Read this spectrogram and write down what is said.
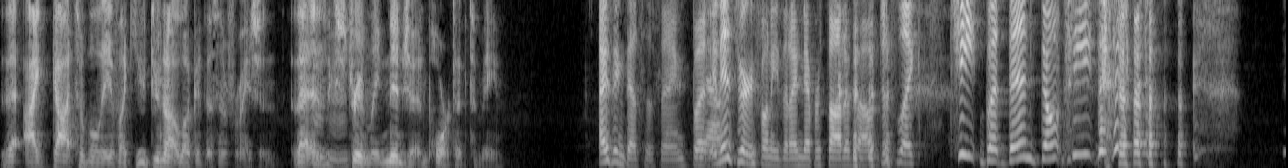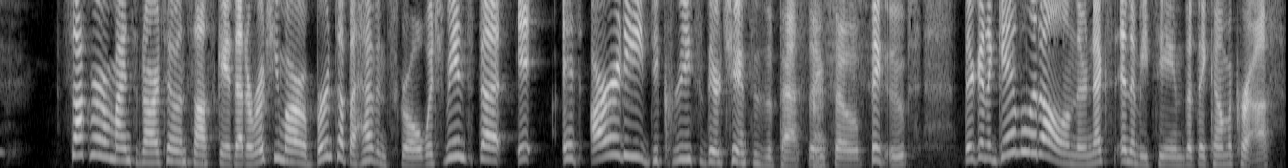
that I got to believe, like you do not look at this information. That is extremely ninja important to me. I think that's the thing, but Yeah. it is very funny that I never thought about just like cheat, but then don't cheat. Sakura reminds Naruto and Sasuke that Orochimaru burnt up a heaven scroll, which means that it has already decreased their chances of passing, so big oops. They're gonna gamble it all on their next enemy team that they come across.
